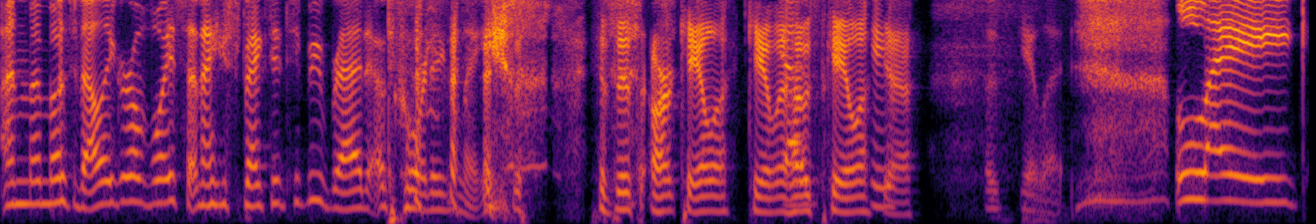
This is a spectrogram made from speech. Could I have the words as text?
on my most Valley Girl voice, and I expect it to be read accordingly. Is this our Kayla? Kayla, Yes, host Kayla? Kayla. Yeah. Host Kayla. Like,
